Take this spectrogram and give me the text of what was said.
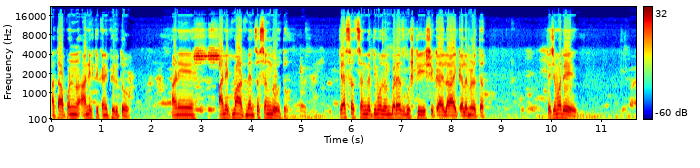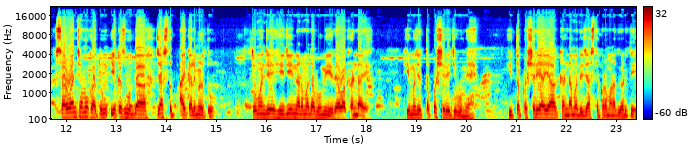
आता आपण अनेक ठिकाणी फिरतो आणि अनेक महात्म्यांचा संघ होतो. त्या सत्संगतीमधून बऱ्याच गोष्टी शिकायला ऐकायला मिळतात. त्याच्यामध्ये सर्वांच्या मुखातून एकच मुद्दा जास्त ऐकायला मिळतो. तो म्हणजे ही जी नर्मदा भूमी रेवा खंड आहे ही म्हणजे तपश्चर्याची भूमी आहे. ही तपश्चर्या या खंडामध्ये जास्त प्रमाणात घडते.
